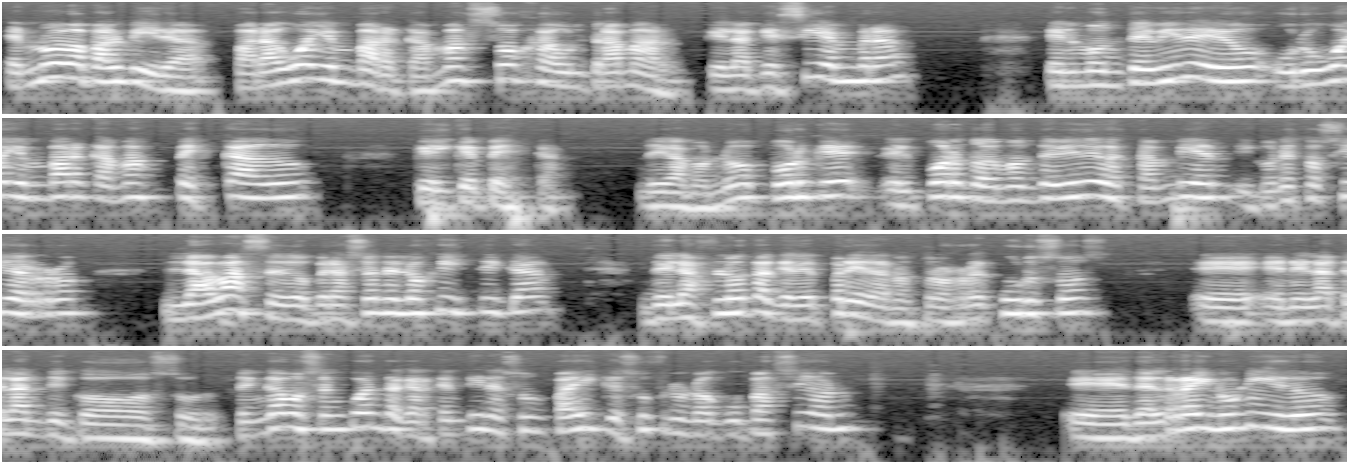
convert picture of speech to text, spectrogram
en Nueva Palmira Paraguay embarca más soja ultramar que la que siembra, en Montevideo Uruguay embarca más pescado que el que pesca digamos, ¿no? Porque el puerto de Montevideo es también, y con esto cierro, la base de operaciones logísticas de la flota que depreda nuestros recursos eh, en el Atlántico Sur. Tengamos en cuenta que Argentina es un país que sufre una ocupación eh, del Reino Unido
